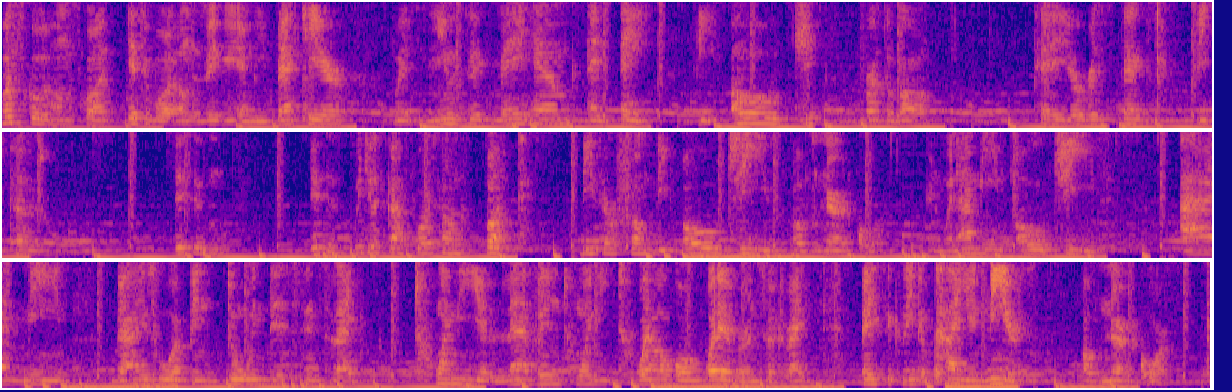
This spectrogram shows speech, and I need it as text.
What's good, Humble Squad? It's your boy Humble Ziggy, and we back here with Music Mayhem and A, the OG. First of all, pay your respects because this is this is we just got four songs, but these are from the OGs of nerdcore. And when I mean OGs, I mean guys who have been doing this since like 2011, 2012, or whatever and such, right? Basically, the pioneers of nerdcore.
